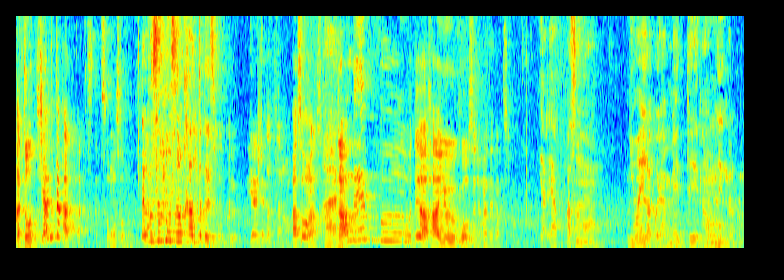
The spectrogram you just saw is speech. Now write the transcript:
あどっちやりたかったんですか？そもそも。でもそもそも監督です僕。やりたかったのは。あそうなんですか、はい。なんで演舞では俳優コースに入ってたんですか？いややっぱその日本映画学校辞めて何年だろうな、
